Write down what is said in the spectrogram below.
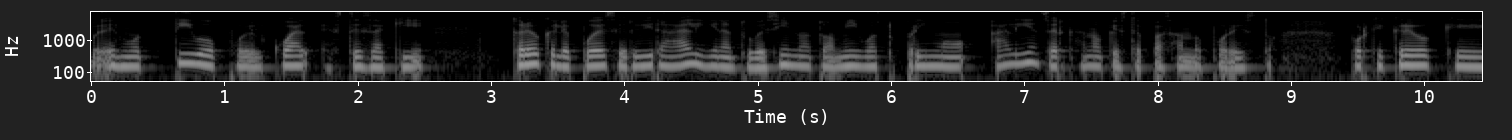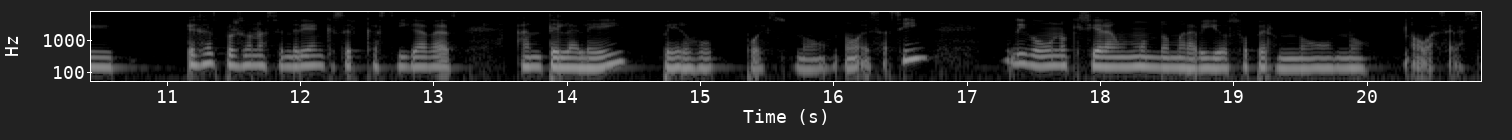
el motivo por el cual estés aquí, creo que le puede servir a alguien, a tu vecino, a tu amigo, a tu primo, a alguien cercano que esté pasando por esto, porque creo que esas personas tendrían que ser castigadas ante la ley, pero pues no, no es así. Digo, uno quisiera un mundo maravilloso, pero no, no, no va a ser así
